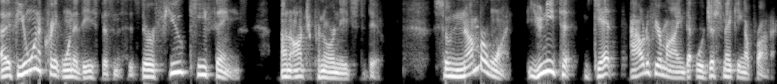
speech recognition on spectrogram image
if you want to create one of these businesses, there are a few key things an entrepreneur needs to do. So, number one, you need to get out of your mind that we're just making a product.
